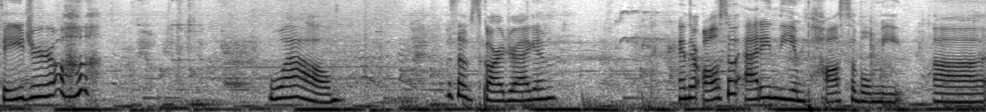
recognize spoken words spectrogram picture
Sager. wow. What's up, Scar Dragon? And they're also adding the impossible meat uh,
